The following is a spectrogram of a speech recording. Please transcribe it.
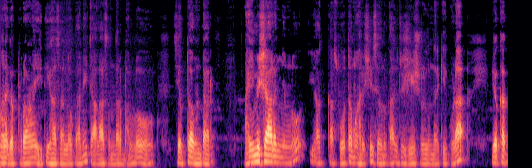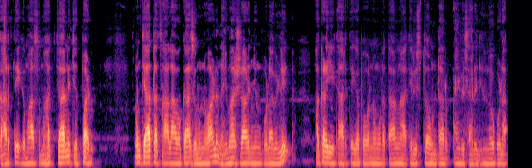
మనకు పురాణ ఇతిహాసాల్లో కానీ చాలా సందర్భంలో చెప్తూ ఉంటారు. నైమిషారణ్యంలో ఈ యొక్క సూత మహర్షి శౌనకాది ఋషీశ్వరులందరికీ కూడా ఈ యొక్క కార్తీక మాస మహత్యాన్ని చెప్పాడు. చేత చాలా అవకాశం ఉన్నవాళ్ళు నైమాషారణ్యం కూడా వెళ్ళి అక్కడ ఈ కార్తీక పౌర్ణమి వ్రతాలను ఆచరిస్తూ ఉంటారు. నైమిషారణ్యంలో కూడా.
